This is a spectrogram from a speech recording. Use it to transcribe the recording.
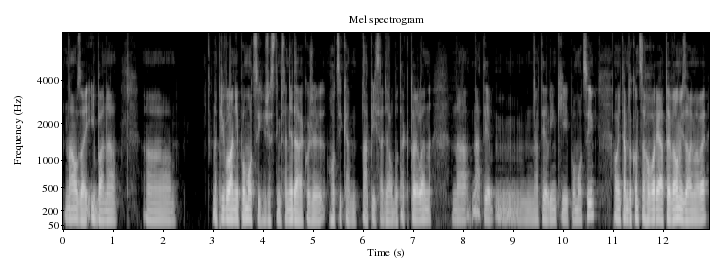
naozaj iba na uh, na privolanie pomoci, že s tým sa nedá akože hocikam napísať alebo tak, to je len na, na, tie, mm, na tie linky pomoci. A oni tam dokonca hovoria, a to je veľmi zaujímavé,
